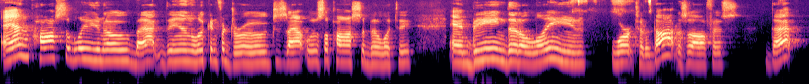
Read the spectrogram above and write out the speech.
and possibly, you know, back then looking for drugs. That was a possibility. And being that Elaine worked at a doctor's office, that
